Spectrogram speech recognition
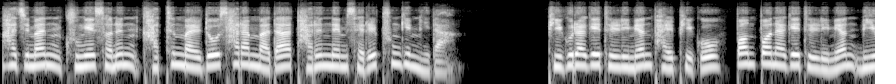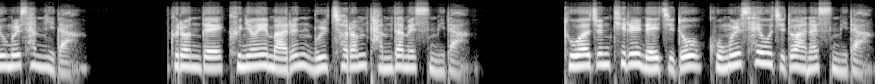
하지만 궁에서는 같은 말도 사람마다 다른 냄새를 풍깁니다. 비굴하게 들리면 밟히고 뻔뻔하게 들리면 미움을 삽니다. 그런데 그녀의 말은 물처럼 담담했습니다. 도와준 티를 내지도 공을 세우지도 않았습니다.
